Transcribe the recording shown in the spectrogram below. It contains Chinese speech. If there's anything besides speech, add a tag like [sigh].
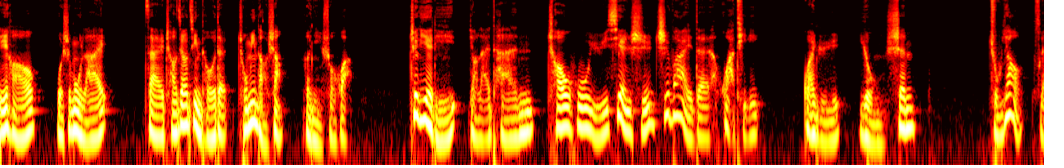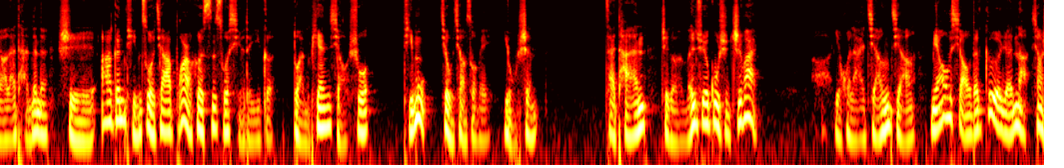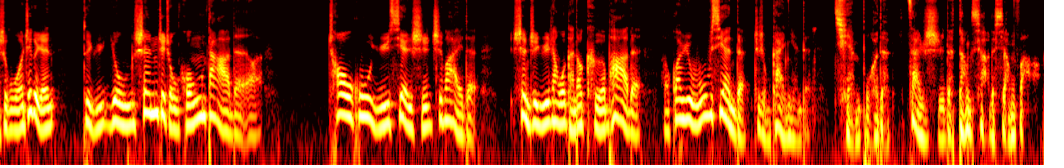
你好，我是木来，在长江尽头的崇明岛上和你说话。这个夜里要来谈超乎于现实之外的话题，关于永生。主要所要来谈的呢，是阿根廷作家博尔赫斯所写的一个短篇小说，题目就叫做为《永生》。在谈这个文学故事之外，啊，也会来讲讲渺小的个人呢，像是我这个人，对于永生这种宏大的啊，超乎于现实之外的，甚至于让我感到可怕的啊，关于无限的这种概念的浅薄的。暂时的当下的想法，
